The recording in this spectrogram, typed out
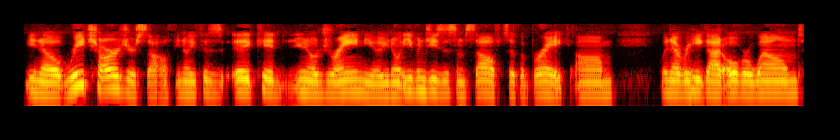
you know, recharge yourself, you know, because it could, you know, drain you. You know, even Jesus himself took a break. Um, whenever he got overwhelmed,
